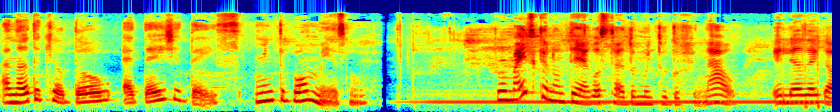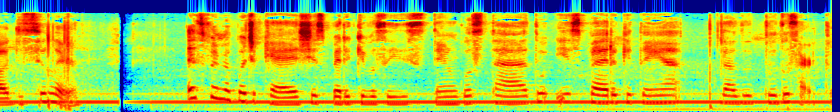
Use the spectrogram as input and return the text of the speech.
A nota que eu dou é 10 de 10, muito bom mesmo. Por mais que eu não tenha gostado muito do final, ele é legal de se ler. Esse foi meu podcast, espero que vocês tenham gostado e espero que tenha dado tudo certo.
